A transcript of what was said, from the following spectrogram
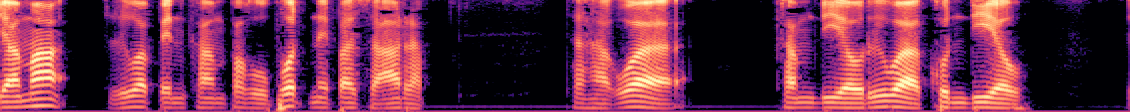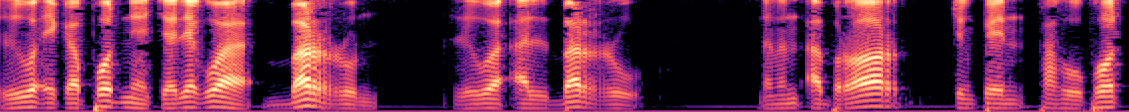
ยามะหรือว่าเป็นคำพหูพจน์ในภาษาอาหรับ ถ้าหากว่าคำเดียวหรือว่าคนเดียว หรือว่าเอกพจน์เนี่ยจะเรียกว่าบารุนหรือว่าอัลบารุดังนั้นอับรอรจึงเป็นพหูพจน์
